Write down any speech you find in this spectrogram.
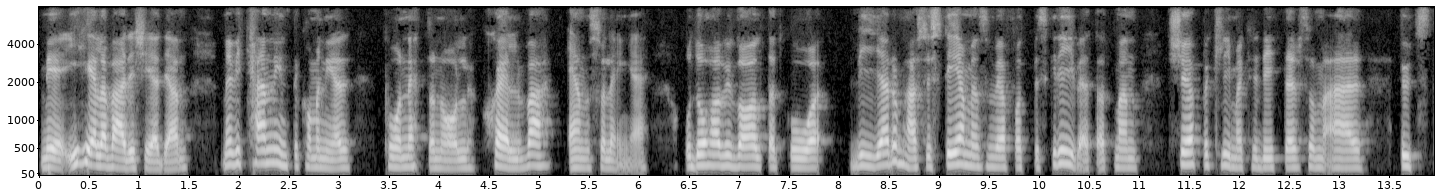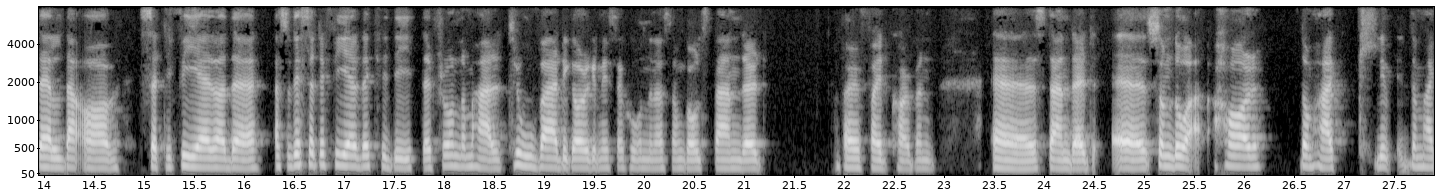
med, i hela värdekedjan. Men vi kan inte komma ner på netto noll själva än så länge. Och då har vi valt att gå via de här systemen som vi har fått beskrivet, att man köper klimatkrediter som är utställda av certifierade, alltså det är certifierade krediter från de här trovärdiga organisationerna som Gold Standard, Verified Carbon eh, Standard, eh, som då har de här, de här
